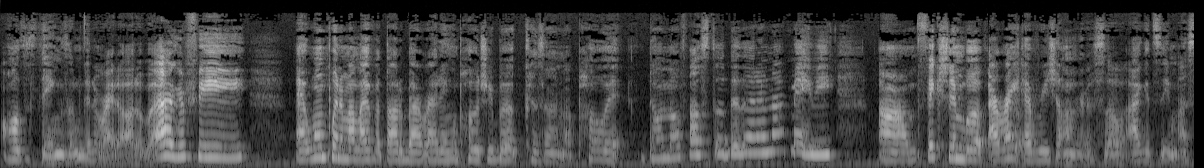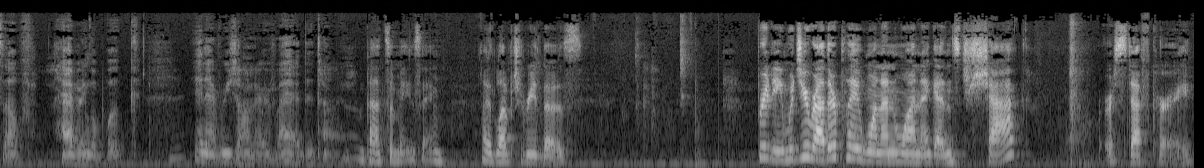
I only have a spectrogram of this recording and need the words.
All the things. I'm going to write an autobiography. At one point in my life, I thought about writing a poetry book because I'm a poet. Don't know if I'll still do that or not. Maybe. Um, fiction book. I write every genre, so I could see myself having a book in every genre if I had the time. That's amazing. I'd love to read those. Britney, would you rather play one on one against Shaq or Steph Curry?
